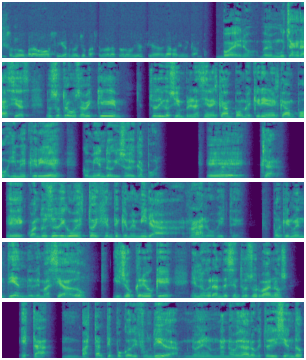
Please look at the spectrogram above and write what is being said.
Un saludo para vos y aprovecho para saludar a toda la audiencia de la Radio del Campo. Bueno, eh, muchas gracias. Nosotros, vos sabés que yo digo siempre, nací en el campo, me crié en el campo y me crié comiendo guiso de capón. Eh, claro, eh, cuando yo digo esto hay gente que me mira raro, ¿viste? Porque no entiende demasiado y yo creo que en los grandes centros urbanos está bastante poco difundida, no es una novedad lo que estoy diciendo,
